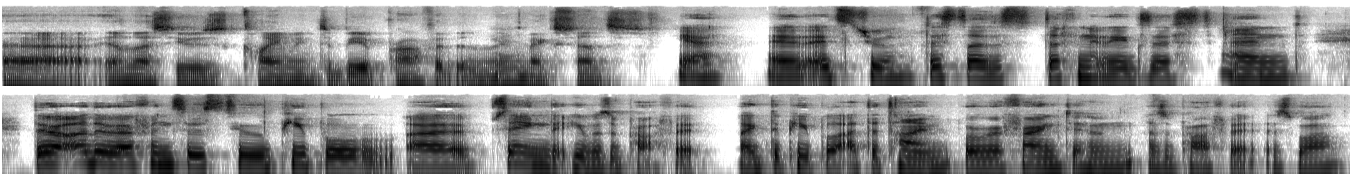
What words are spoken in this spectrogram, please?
Uh, unless he was claiming to be a prophet, that doesn't even make sense. Yeah, it, it's true. This does definitely exist. And there are other references to people uh, saying that he was a prophet. Like the people at the time were referring to him as a prophet as well.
